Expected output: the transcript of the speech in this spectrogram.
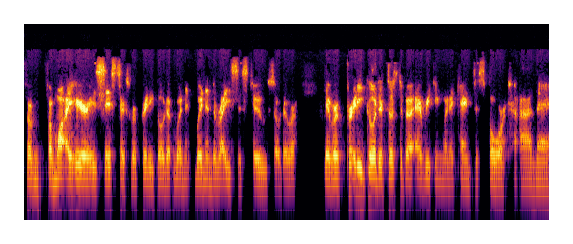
from from what I hear, his sisters were pretty good at winning, the races too. So they were they were pretty good at just about everything when it came to sport. And uh,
